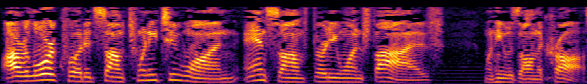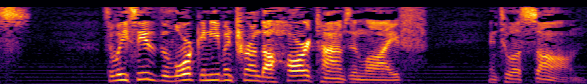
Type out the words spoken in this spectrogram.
our Lord quoted Psalm 22:1 and Psalm 31:5 when he was on the cross. So we see that the Lord can even turn the hard times in life into a psalm.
